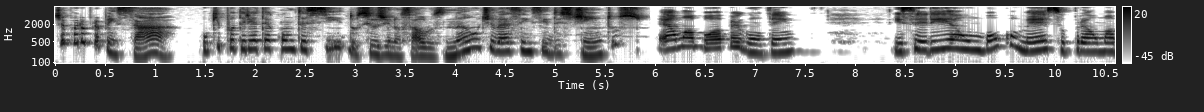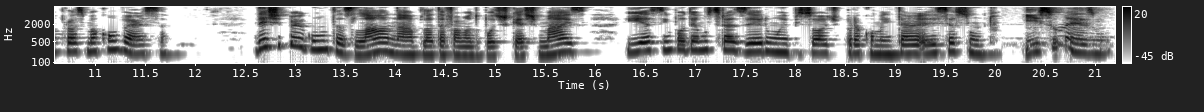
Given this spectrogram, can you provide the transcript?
já parou para pensar o que poderia ter acontecido se os dinossauros não tivessem sido extintos? É uma boa pergunta, hein? E seria um bom começo para uma próxima conversa. Deixe perguntas lá na plataforma do Podcast Mais e assim podemos trazer um episódio para comentar esse assunto. Isso mesmo!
